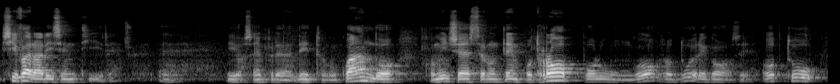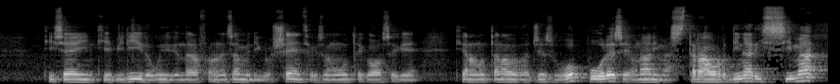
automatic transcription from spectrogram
si farà risentire. Cioè, eh, io ho sempre detto che quando comincia ad essere un tempo troppo lungo, sono due le cose, o tu ti sei intiepidito, quindi di andare a fare un esame di coscienza, che sono molte cose che ti hanno allontanato da Gesù, oppure sei un'anima straordinarissima,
